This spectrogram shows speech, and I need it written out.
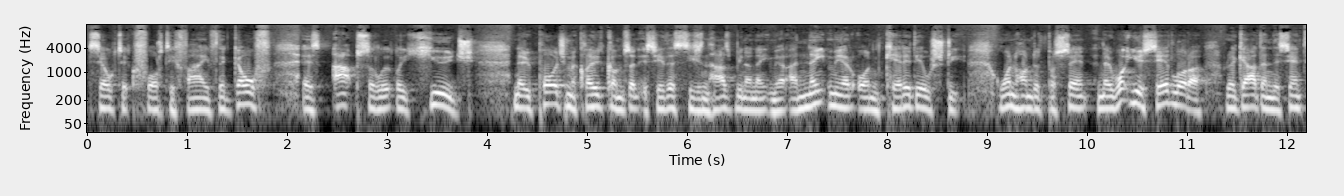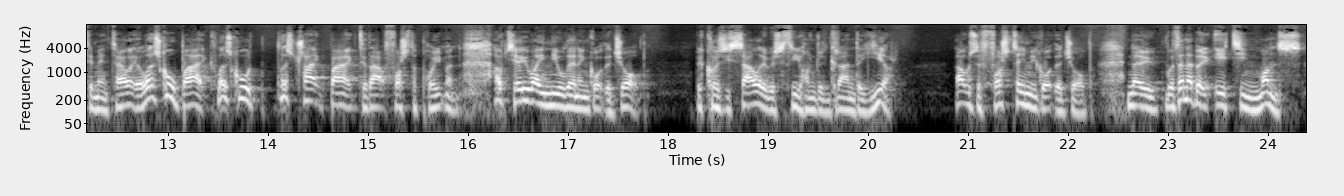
Celtic 45. The gulf is absolutely huge. Now, Podge McLeod comes in to say this season has been a nightmare. A nightmare on Kerrydale Street, 100%. Now, what you said, Laura, regarding the sentimentality, let's go back. Let's go, let's track back to that first appointment. I'll tell you why Neil Lennon got the job. Because his salary was 300 grand a year. That was the first time he got the job. Now, within about 18 months,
